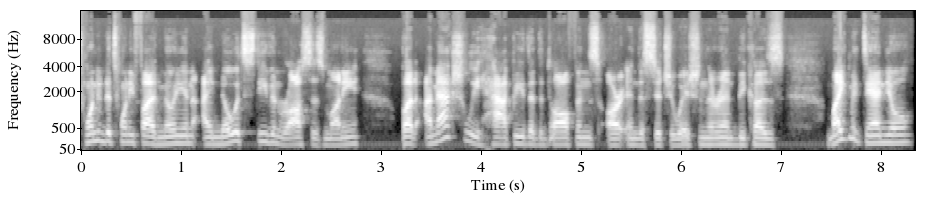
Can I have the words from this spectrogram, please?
20 to 25 million. I know it's Stephen Ross's money, but I'm actually happy that the Dolphins are in the situation they're in because Mike McDaniel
